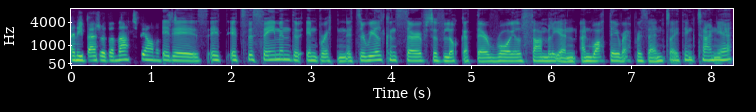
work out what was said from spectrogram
any better than that to be honest. It is. It, it's the same in the in britain. It's a real conservative look at their royal family and and what they represent i think tanya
